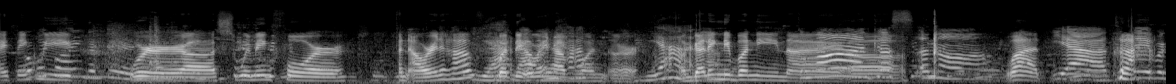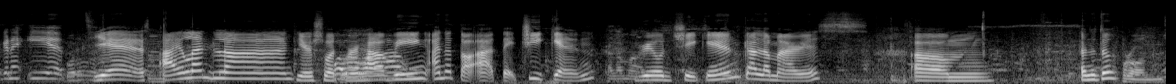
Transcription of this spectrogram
I think we were uh, swimming for an hour and a half, but they only have one hour. Yeah. Ang galing ni Bonina. Come on, Uh, cause ano, What? yeah, today we're gonna eat. Yes, island lunch. Here's what we're having. Ano to, ate? Chicken. Grilled chicken, calamares. Um, ano to? Prawns.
